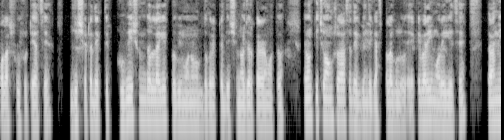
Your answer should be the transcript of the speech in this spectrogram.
পলাশ ফুল ফুটে আছে। দৃশ্যটা দেখতে খুবই সুন্দর লাগে খুবই মনোমুগ্ধকর একটা দৃশ্য নজর কাড়ার মতো। এবং কিছু অংশ আছে দেখবেন যে গাছপালাগুলো একেবারেই মরে গেছে। তো আমি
